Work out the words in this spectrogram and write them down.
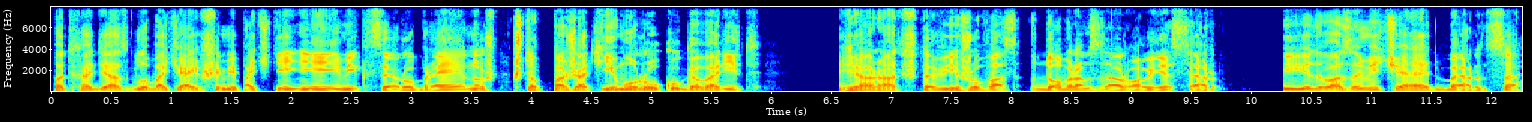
подходя с глубочайшими почтениями к сэру Брейну, чтоб пожать ему руку, говорит, «Я рад, что вижу вас в добром здоровье, сэр». И едва замечает Бернса,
